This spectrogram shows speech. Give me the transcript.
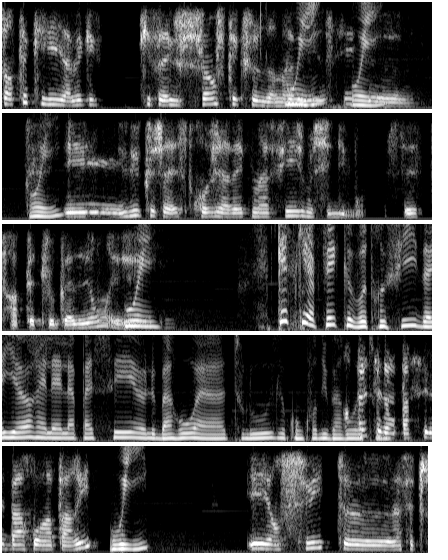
sentais qu'il y avait qu'il fallait que je change quelque chose dans ma Oui, vie aussi. oui. que- Oui. et vu que j'avais ce projet avec ma fille, je me suis dit bon, ce sera peut-être l'occasion. Et Oui. Qu'est-ce qui a fait que votre fille, d'ailleurs, elle, elle a passé euh, le barreau à Toulouse, le concours du barreau En à fait, elle Toulouse? a passé le barreau à Paris Oui, et ensuite euh, elle a fait tout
